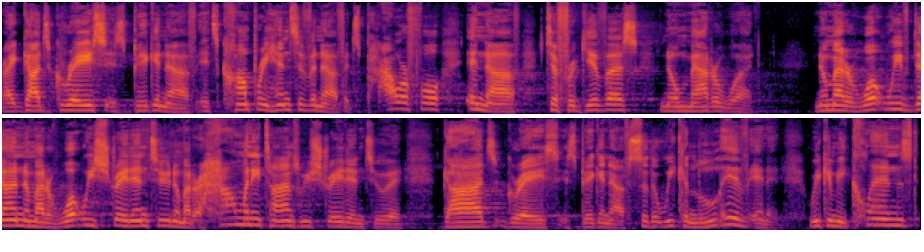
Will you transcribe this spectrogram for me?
Right? God's grace is big enough, it's comprehensive enough, it's powerful enough to forgive us no matter what. No matter what we've done, no matter what we strayed into, no matter how many times we strayed into it, God's grace is big enough so that we can live in it. We can be cleansed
